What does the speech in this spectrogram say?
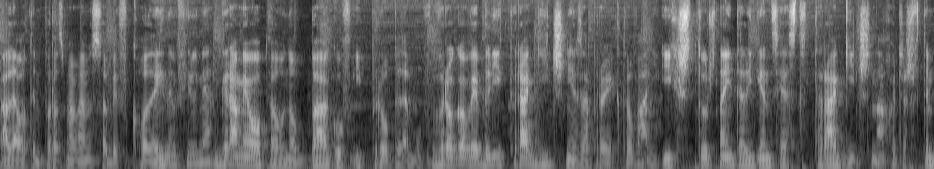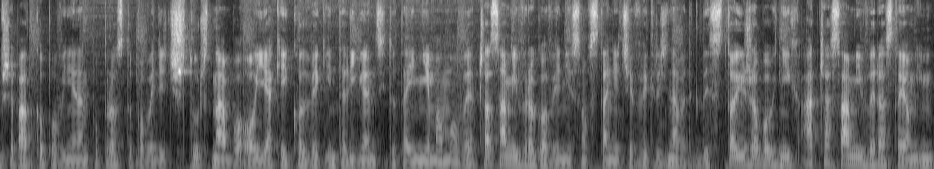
ale o tym porozmawiamy sobie w kolejnym filmie. Gra miało pełno bugów i problemów. Wrogowie byli tragicznie zaprojektowani. Ich sztuczna inteligencja jest tragiczna, chociaż w tym przypadku powinienem po prostu powiedzieć sztuczna, bo o jakiejkolwiek inteligencji tutaj nie ma mowy. Czasami wrogowie nie są w stanie cię wykryć, nawet gdy stoisz obok nich, a czasami wyrastają im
